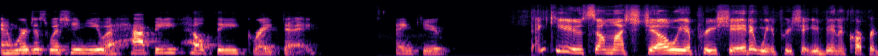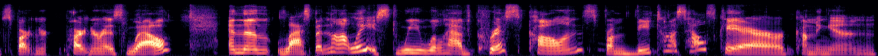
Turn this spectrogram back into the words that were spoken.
And we're just wishing you a happy, healthy, great day. Thank you. Thank you so much, Jill. We appreciate it. We appreciate you being a corporate partner, partner as well. And then last but not least, we will have Chris Collins from Vitas Healthcare coming in.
